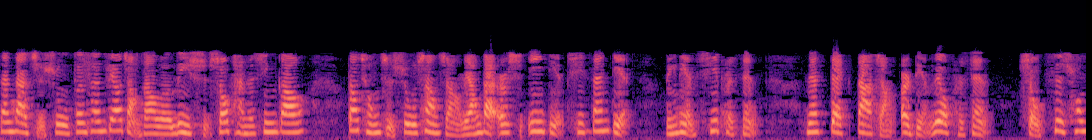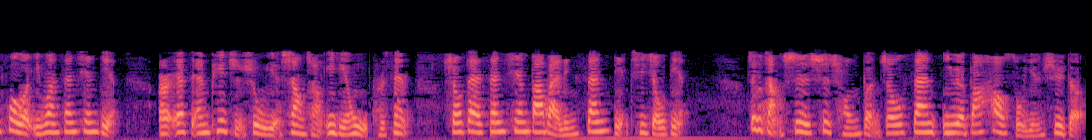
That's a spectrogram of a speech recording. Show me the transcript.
三大指数纷纷飙涨到了历史收盘的新高。道琼指数上涨两百二十一点七三点，零点七 percent；Nasdaq 大涨二点六 percent，首次冲破了一万三千点。而 S M P 指数也上涨一点五 percent，收在三千八百零三点七九点。这个涨势是从本周三一月八号所延续的。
